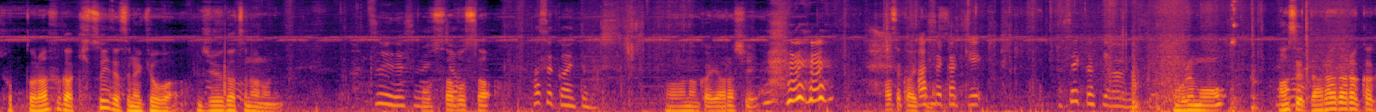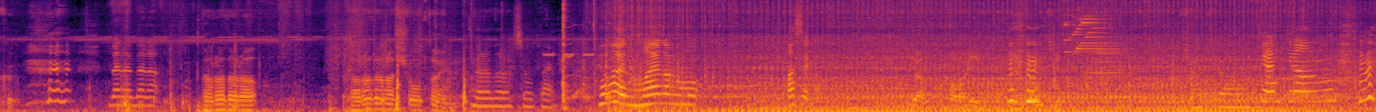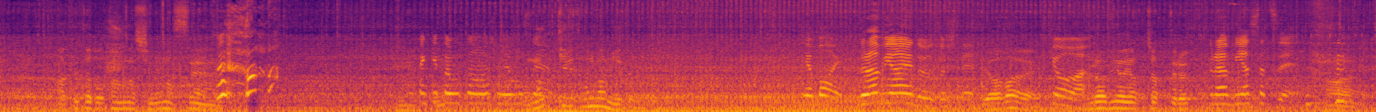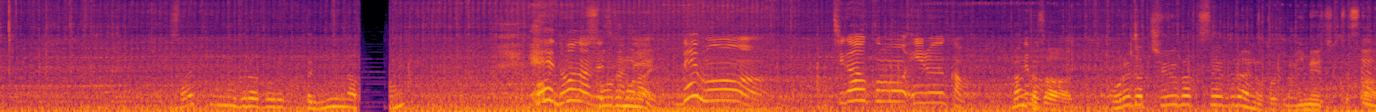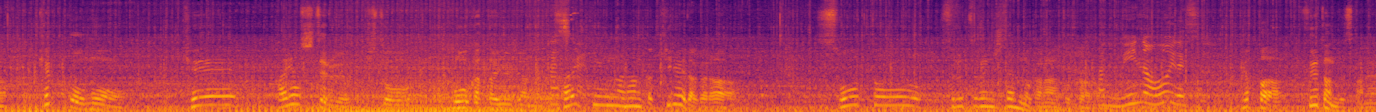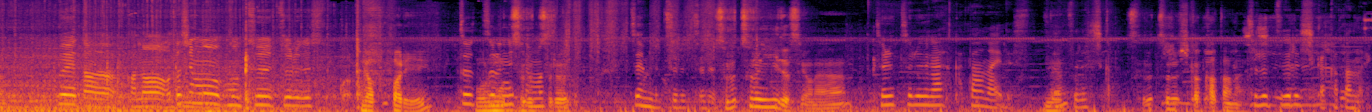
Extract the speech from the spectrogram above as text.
ちょっとラフがきついですね今日は。10月なのに暑いですねボサボサ。汗かいてます。あーなんかやらしい。汗かいてます。汗かき。汗かきなんですよ。俺も汗ダラダラかく。ダラダラダラダラダラダラショータイム。ダラダラショータイム。やばい前髪も汗が。いや可愛い。いキャンキャン。キャンキャン。開けたボタンは閉めません。開 けたボタンは閉めま思いっきり谷間見えてせんやばい。グラビアアイドルとして。るやばい。今日は。グラビアやっちゃってる。グラビア撮影。はい。最近のグラドルってみんな。えー、どうなんですかね。そうでもない。でも違う子もいるかも。なんかさ俺が中学生ぐらいの時のイメージってさ、結構もう毛生やしてる人多かった言うじゃん最近はなんか綺麗だから相当ツルツルにしてんのかなとか。あでもみんな多いです。やっぱ増えたんですかね。増えたかな。私ももうツルツルです。やっぱり？ツルツルにしてます。ツルツル。全部ツルツル。ツルツルいいですよね。ツルツルが勝たないです。ツねルツルしか、ツルツルしか勝たない。ツルツルしか勝たない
